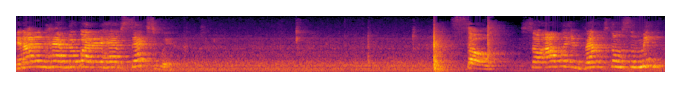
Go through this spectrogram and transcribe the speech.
And I didn't have nobody to have sex with. So, So I went and bounced on some meat.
